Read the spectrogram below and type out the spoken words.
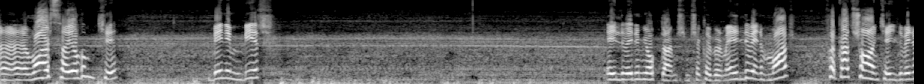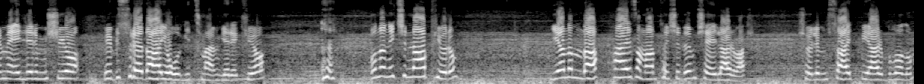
Ee, varsayalım ki benim bir eldivenim yok dermişim şaka yapıyorum. Eldivenim var. Fakat şu anki eldivenim ve ellerim üşüyor ve bir süre daha yol gitmem gerekiyor. Bunun için ne yapıyorum? Yanımda her zaman taşıdığım şeyler var. Şöyle müsait bir yer bulalım.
